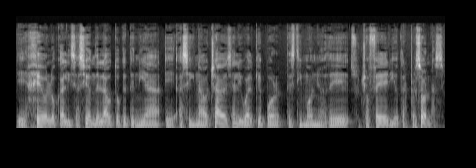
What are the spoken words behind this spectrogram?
eh, geolocalización del auto que tenía eh, asignado Chávez, al igual que por testimonios de su chofer y otras personas.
